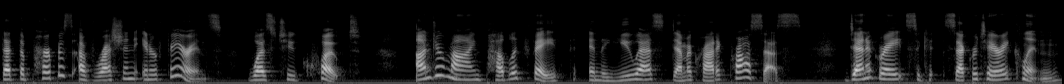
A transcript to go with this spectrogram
that the purpose of Russian interference was to, quote, undermine public faith in the U.S. democratic process, denigrate Sec Secretary Clinton,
